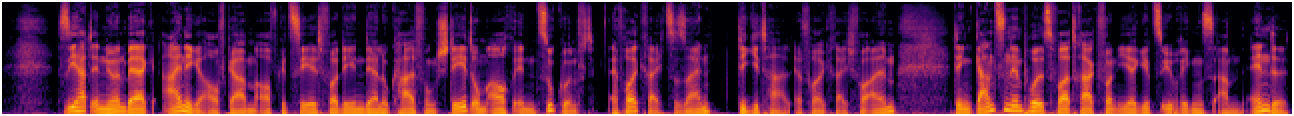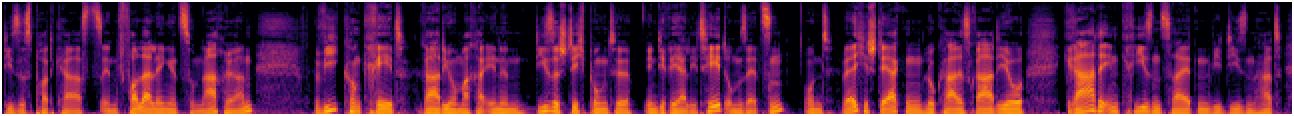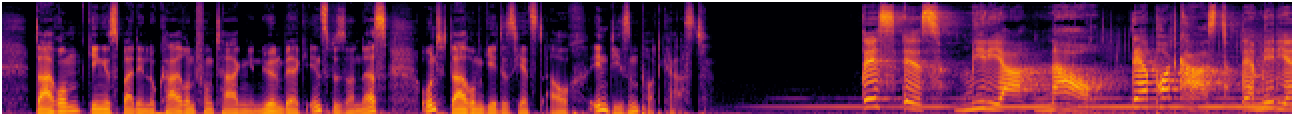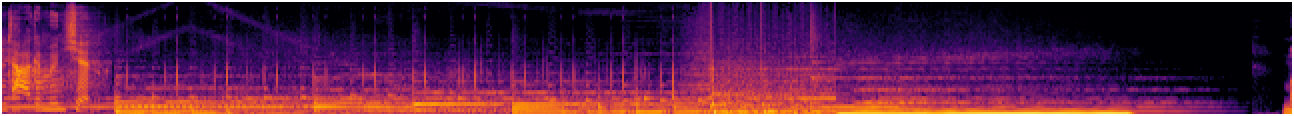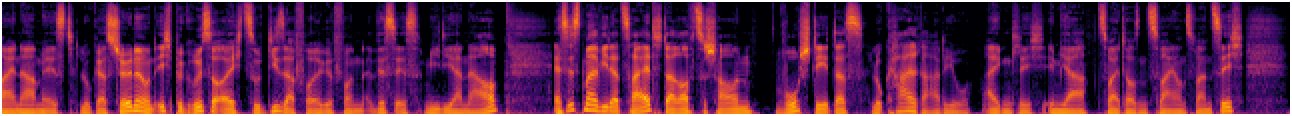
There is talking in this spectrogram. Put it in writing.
Sie hat in Nürnberg einige Aufgaben aufgezählt, vor denen der Lokalfunk steht, um auch in Zukunft erfolgreich zu sein. Digital erfolgreich vor allem. Den ganzen Impulsvortrag von ihr gibt's übrigens am Ende dieses Podcasts in voller Länge zum Nachhören. Wie konkret RadiomacherInnen diese Stichpunkte in die Realität umsetzen und welche Stärken lokales Radio gerade in Krisenzeiten wie diesen hat, darum ging es bei den Lokalrundfunktagen in Nürnberg insbesondere und darum geht es jetzt auch in diesem Podcast. This is Media Now, der Podcast der Medientage München. Mein Name ist Lukas Schöne und ich begrüße euch zu dieser Folge von This is Media Now. Es ist mal wieder Zeit, darauf zu schauen, wo steht das Lokalradio eigentlich im Jahr 2022?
